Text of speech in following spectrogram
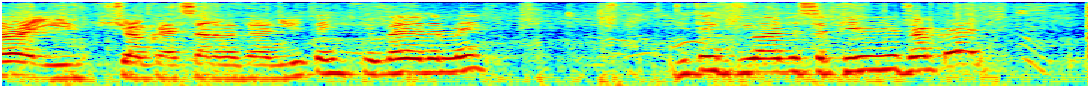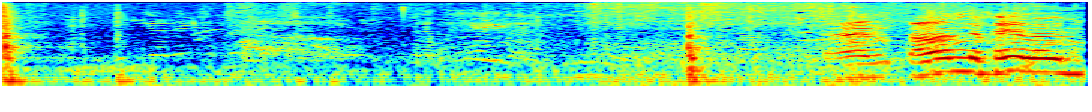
All right, you Junkrat son of a gun. You think you're better than me? You think you are the superior Junkrat? I'm on the payload.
